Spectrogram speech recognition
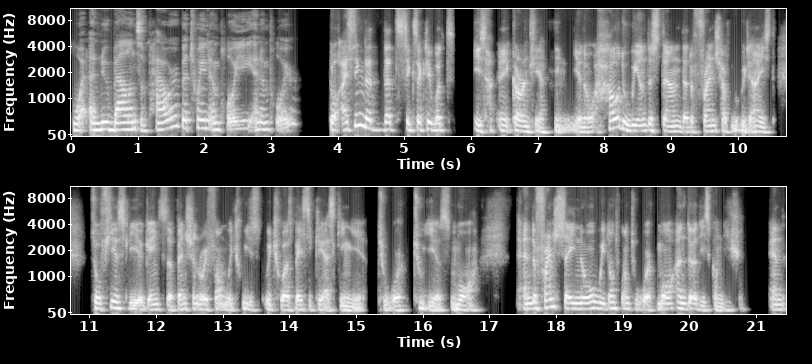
what a new balance of power between employee and employer? So I think that that's exactly what is currently happening. You know, how do we understand that the French have mobilized so fiercely against the pension reform, which was which was basically asking to work two years more, and the French say no, we don't want to work more under this condition. And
